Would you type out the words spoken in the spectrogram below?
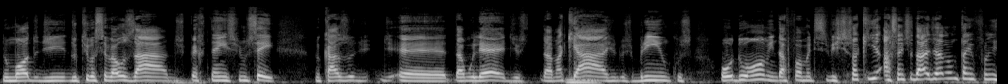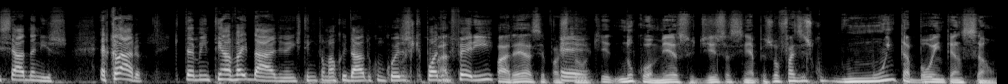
no modo de, do que você vai usar, dos pertences, não sei. No caso de- de, é, da mulher, de- da maquiagem, dos brincos, ou do homem, da forma de se vestir. Só que a santidade ela não está influenciada nisso. É claro que também tem a vaidade, né? A gente tem que tomar cuidado com coisas que podem ferir. Parece, pastor, É. que no começo disso, assim, a pessoa faz isso com muita boa intenção.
